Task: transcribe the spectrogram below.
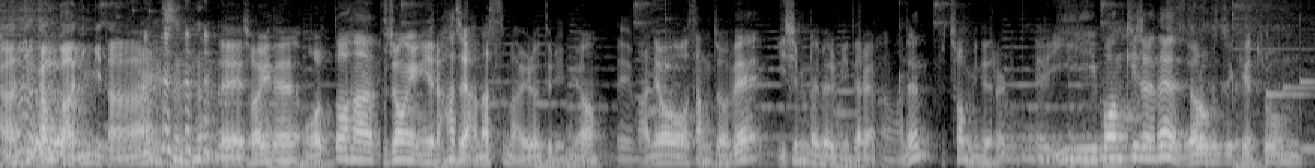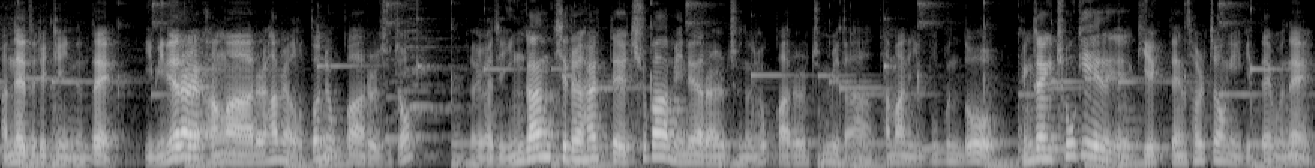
아 뒷광고 아닙니다. 네, 저희는 어떠한 부정행위를 하지 않았음을 알려드리며, 네, 마녀 상점의 20레벨 미네랄 강화는 9천 미네랄입니다. 네, 이번 퀴즈는 여러분들께 좀 안내드릴 게 있는데, 이 미네랄 강화를 하면 어떤 효과를 주죠? 저희가 이제 인간 키를 할 때 추가 미네랄을 주는 효과를 줍니다. 다만 이 부분도 굉장히 초기에 기획된 설정이기 때문에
